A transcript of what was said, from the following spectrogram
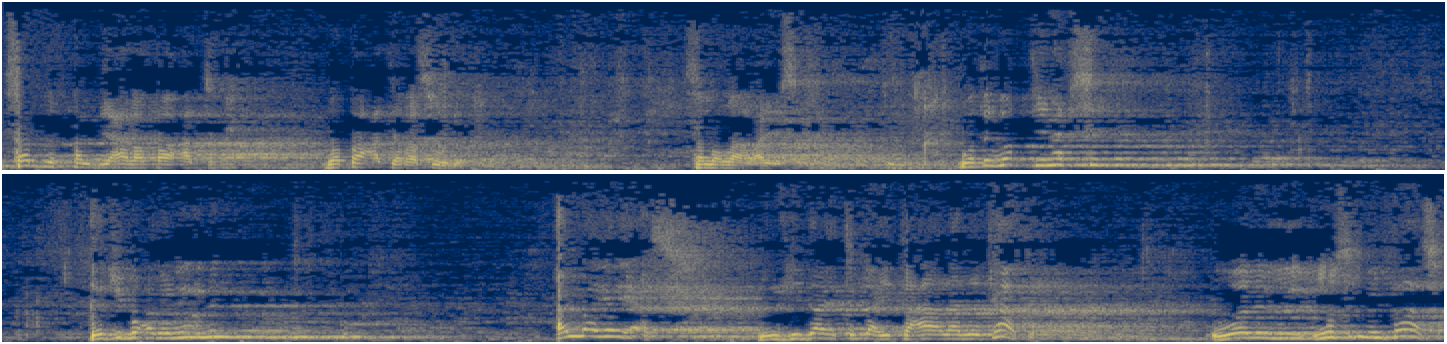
صرف قلبي على طاعتك وطاعة رسولك. صلى الله عليه وسلم. وفي الوقت نفسه يجب على المؤمن ألا ييأس من هداية الله تعالى للكافر وللمسلم الفاسق.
